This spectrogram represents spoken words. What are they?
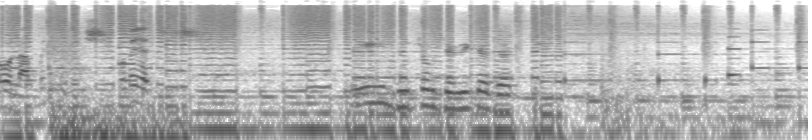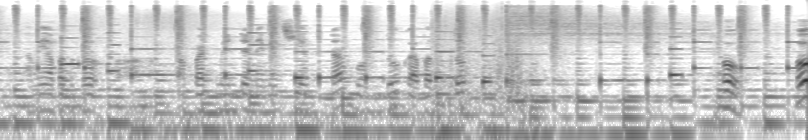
ও লাভ পেয়েছিস কোথায় যাচ্ছিস এই দু চোখ যেদিকে যাচ্ছে ও ও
